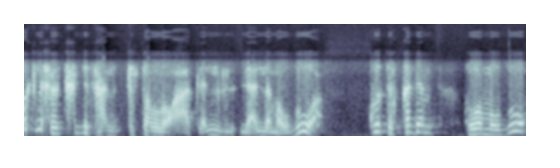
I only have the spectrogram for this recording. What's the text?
ولكن نحن نتحدث عن التطلعات لأن لأن موضوع كرة القدم هو موضوع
